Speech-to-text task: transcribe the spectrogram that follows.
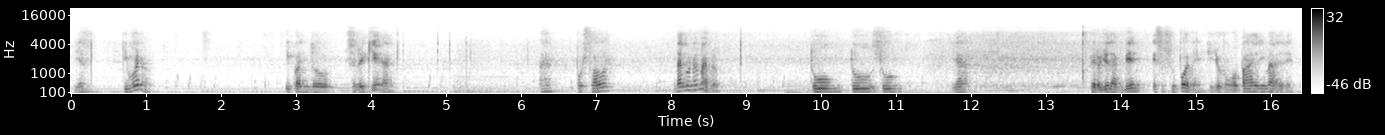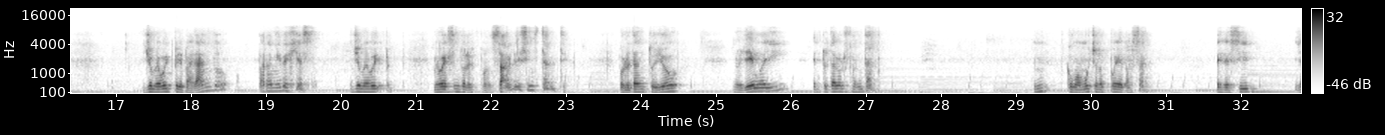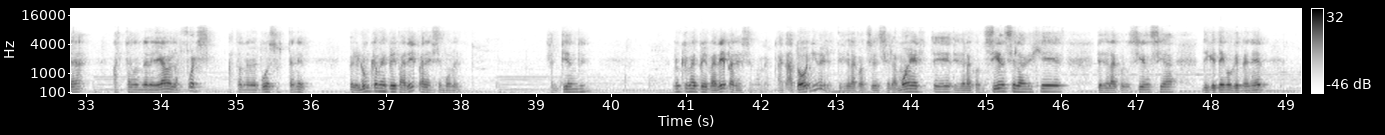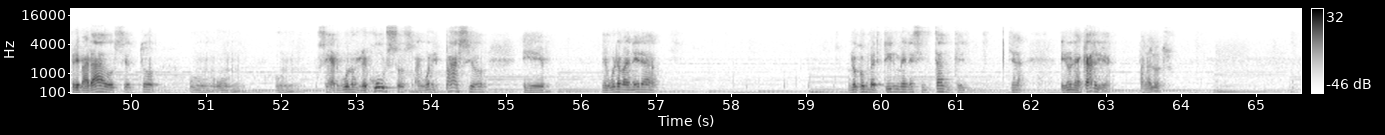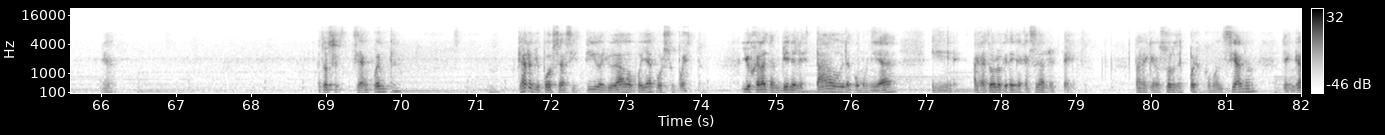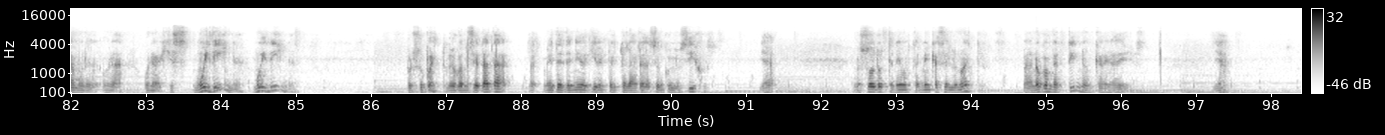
¿Ya? Y bueno, y cuando se requiera, ah, por favor, dame una mano. Tú, tú, tú, ya. Pero yo también, eso supone que yo como padre y madre, yo me voy preparando para mi vejez. Yo me voy, me voy haciendo responsable de ese instante. Por lo tanto, yo no llego allí en total orfandad. ¿Mm? como a muchos nos puede pasar. Es decir, ya hasta donde me llegaban las fuerzas, hasta donde me pude sostener. Pero nunca me preparé para ese momento. ¿Se entiende? Nunca me preparé para ese momento, a, todo nivel, desde la conciencia de la muerte, desde la conciencia de la vejez, desde la conciencia de que tengo que tener preparado, ¿cierto? algunos recursos, algún espacio, eh, de alguna manera no convertirme en ese instante ya en una carga para el otro. ¿Ya? Entonces, ¿se dan cuenta? Claro que puedo ser asistido, ayudado, apoyado, por supuesto. Y ojalá también el Estado y la comunidad eh, haga todo lo que tenga que hacer al respecto, para que nosotros después como ancianos tengamos una, una vejez muy digna, muy digna. Por supuesto, pero cuando se trata me he detenido aquí respecto a la relación con los hijos. ¿ya? Nosotros tenemos también que hacer lo nuestro, para no convertirnos en carga de ellos. ¿ya?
